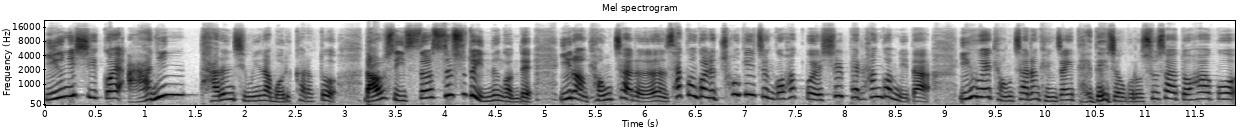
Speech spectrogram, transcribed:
이윤희 씨 거에 아닌 다른 지문이나 머리카락도 나올 수 있었을 수도 있는 건데 이런 경찰은 사건 관련 초기 증거 확보에 실패를 한 겁니다. 이후에 경찰은 굉장히 대대적으로 수사도 하고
